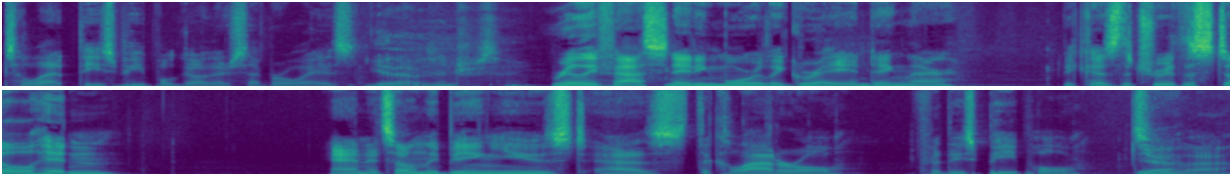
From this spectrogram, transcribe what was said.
to let these people go their separate ways. Yeah, that was interesting. Really fascinating, morally gray ending there because the truth is still hidden and it's only being used as the collateral for these people to, Yeah. uh,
